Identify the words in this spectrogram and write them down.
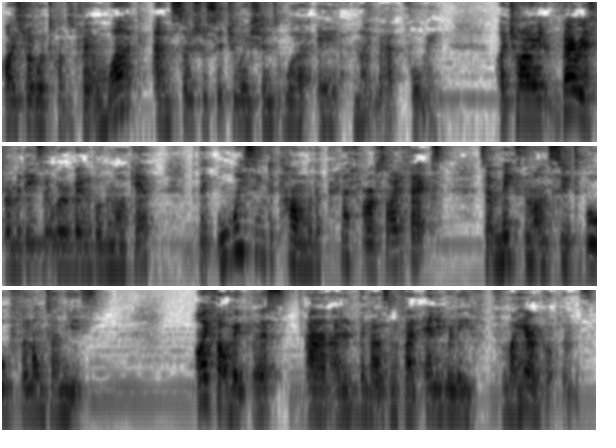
I struggled to concentrate on work, and social situations were a nightmare for me. I tried various remedies that were available in the market, but they always seemed to come with a plethora of side effects so it makes them unsuitable for long-term use. I felt hopeless and I didn't think I was going to find any relief for my hearing problems.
